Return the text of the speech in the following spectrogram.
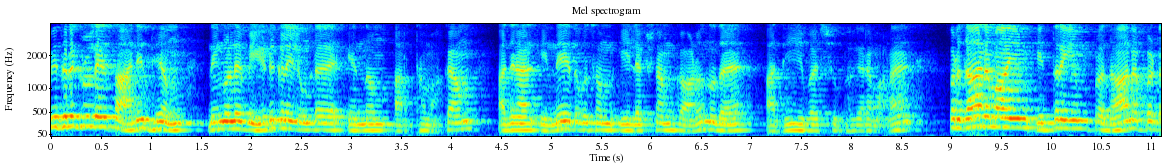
പിതൃക്കളുടെ സാന്നിധ്യം നിങ്ങളുടെ വീടുകളിലുണ്ട് എന്നും അർത്ഥമാക്കാം. അതിനാൽ ഇന്നേ ദിവസം ഈ ലക്ഷണം കാണുന്നത് അതീവ ശുഭകരമാണ്. പ്രധാനമായും ഇത്രയും പ്രധാനപ്പെട്ട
